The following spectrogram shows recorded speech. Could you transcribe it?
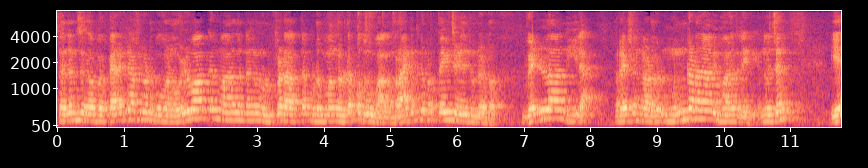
സെന്റൻസ് പാരഗ്രാഫിലോട്ട് പോവുകയാണ്. ഒഴിവാക്കൽ മാനദണ്ഡങ്ങൾ ഉൾപ്പെടാത്ത കുടുംബങ്ങളുടെ പൊതുവിഭാഗം. ബ്രാക്കറ്റിൽ പ്രത്യേകിച്ച് എഴുതിയിട്ടുണ്ട് കേട്ടോ. വെള്ള നീല റേഷൻ കാർഡുകൾ മുൻഗണനാ വിഭാഗത്തിലേക്ക്. എന്ന് വെച്ചാൽ എ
